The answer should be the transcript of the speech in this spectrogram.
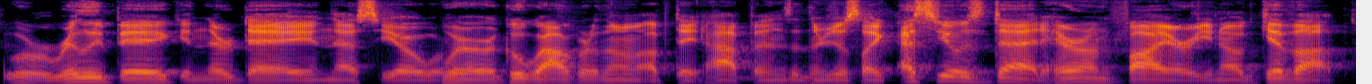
who are really big in their day in the SEO where a Google algorithm update happens and they're just like, SEO is dead, hair on fire, you know, give up.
